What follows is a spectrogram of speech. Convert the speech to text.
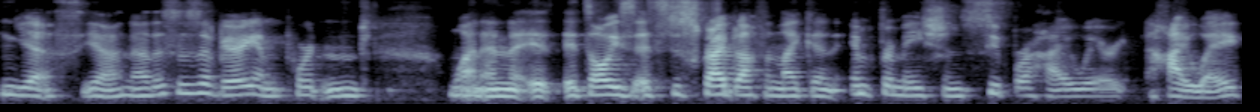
Yes, yeah. Now this is a very important one, and it, it's always it's described often like an information superhighway highway,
